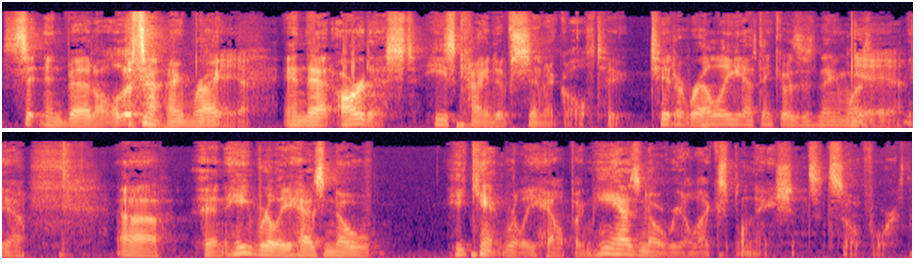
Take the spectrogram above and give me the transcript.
sitting in bed all the time, right? Yeah, yeah. And that artist, he's kind of cynical too. Titorelli, I think it was his name was. Yeah, yeah. Uh, and he really has no, he can't really help him. He has no real explanations and so forth.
